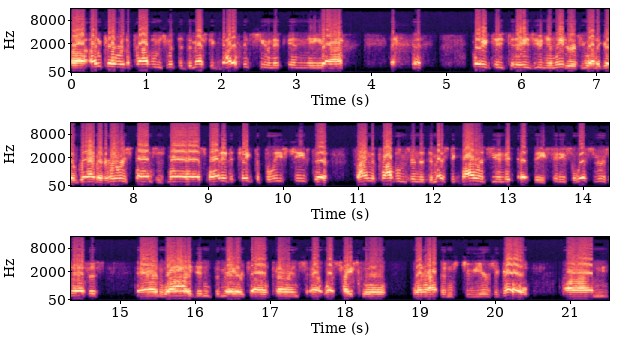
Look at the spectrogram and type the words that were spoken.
uh, uncover the problems with the domestic violence unit in the, uh, according to today's union leader, if you want to go grab it, her response is more or less, why did it take the police chief to find the problems in the domestic violence unit at the city solicitor's office, and why didn't the mayor tell parents at West High School what happened two years ago? Um,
